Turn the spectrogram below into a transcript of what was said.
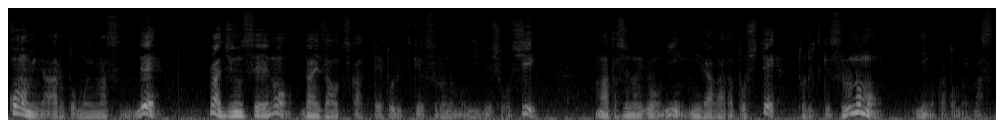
好みがあると思いますんで、まあ、純正の台座を使って取り付けするのもいいでしょうし、まあ、私のようにミラー型として取り付けするのもいいのかと思います。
